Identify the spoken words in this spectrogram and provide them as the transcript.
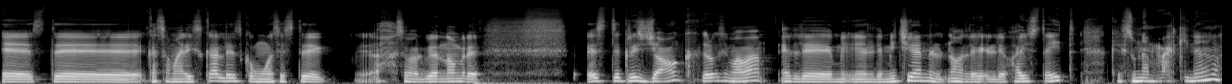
este cazamariscales como es este ah, se me olvidó el nombre este Chris Young creo que se llamaba el de el de Michigan no el de, Ohio State que es una máquina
